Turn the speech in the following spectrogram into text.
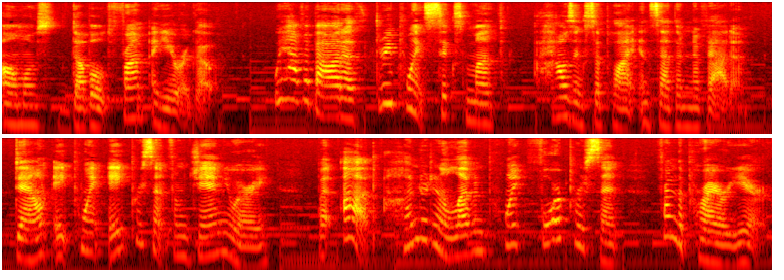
almost doubled from a year ago. We have about a 3.6 month housing supply in Southern Nevada, down 8.8% from January, but up 111.4% from the prior year.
